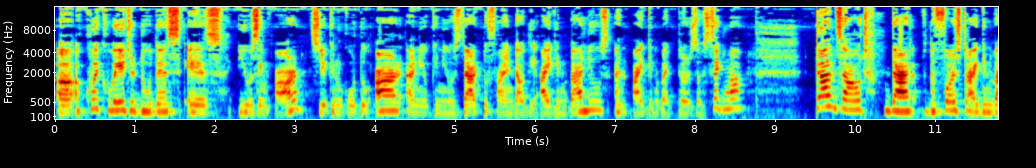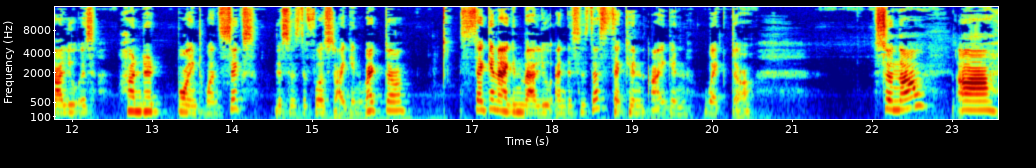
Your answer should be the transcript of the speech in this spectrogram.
Uh, a quick way to do this is using R. So you can go to R and you can use that to find out the eigenvalues and eigenvectors of sigma. Turns out that the first eigenvalue is 100.16. This is the first eigenvector. Second eigenvalue and this is the second eigenvector. So now uh,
